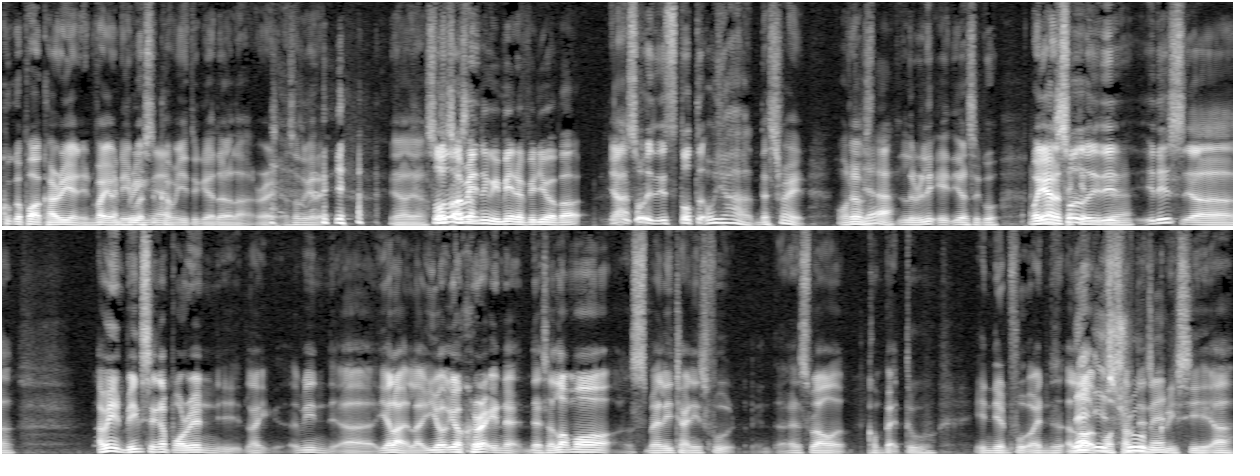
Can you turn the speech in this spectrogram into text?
cook a pot of curry and invite your And neighbors bring, to yeah. come eat together, lah, right? Or something like that. yeah. yeah, yeah. So, also I mean, something we made a video about. yeah, so it's total. Oh yeah, that's right. Oh, that was Yeah. literally eight years ago. But yeah, so it, it is. Uh, I mean, being Singaporean, like I mean, uh, yeah, lah, like you're you're correct in that there's a lot more smelly Chinese food as well compared to Indian food, and a That lot more stuff true, that's man. greasy. Yeah,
